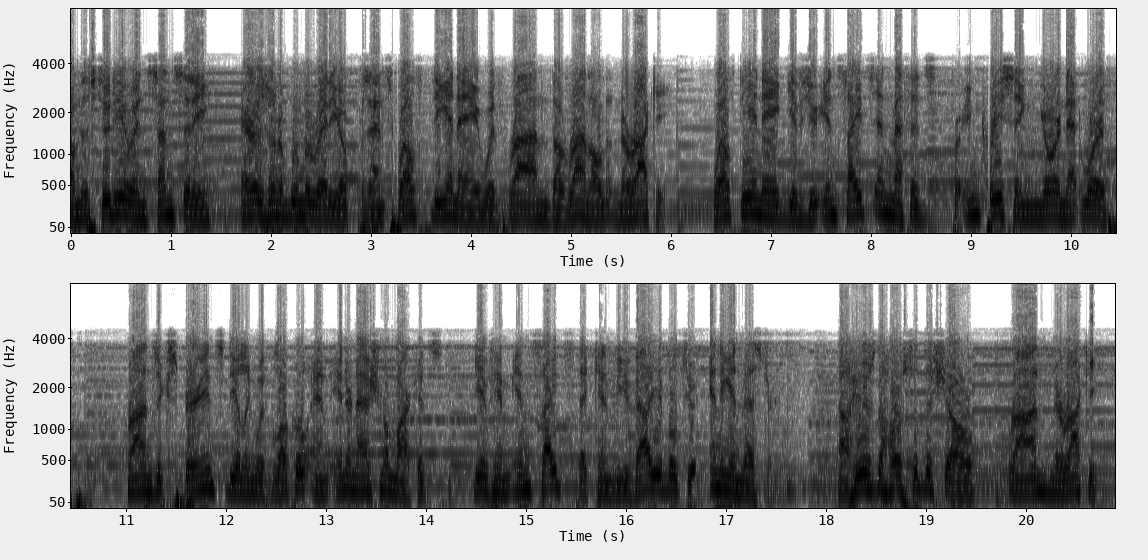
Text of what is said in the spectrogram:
From the studio in Sun City, Arizona Boomer Radio presents Wealth DNA with Ron the Ronald Nawrocki. Wealth DNA gives you insights and methods for increasing your net worth. Ron's experience dealing with local and international markets give him insights that can be valuable to any investor. Now here's the host of the show, Ron Nawrocki.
